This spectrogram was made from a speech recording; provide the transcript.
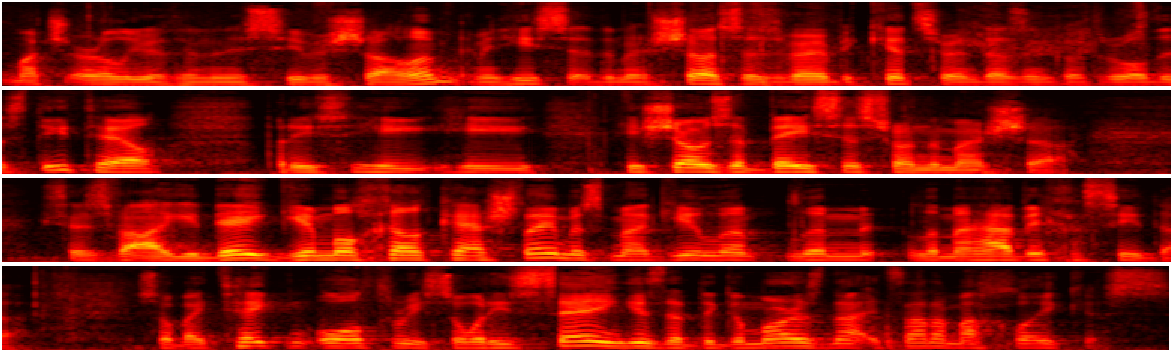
much earlier than the Nesiva Shalom. I mean, he said the Maharsha says very big kitzer and doesn't go through all this detail, but he, he, he, he shows a basis from the Maharsha. He says. So by taking all three, so what he's saying is that the Gemara is not, it's not a machlekes.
